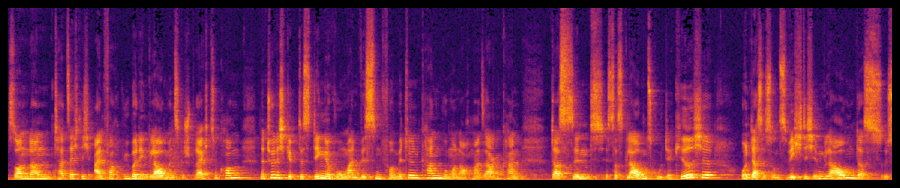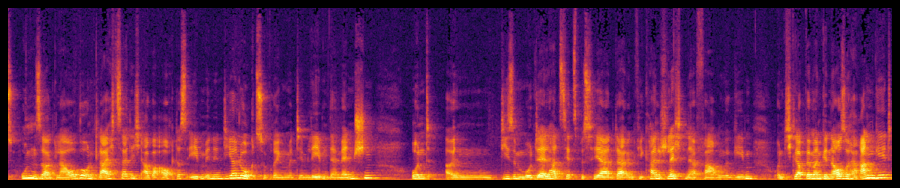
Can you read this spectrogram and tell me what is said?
sondern tatsächlich einfach über den Glauben ins Gespräch zu kommen. Natürlich gibt es Dinge, wo man Wissen vermitteln kann, wo man auch mal sagen kann, das sind, ist das Glaubensgut der Kirche und das ist uns wichtig im Glauben, das ist unser Glaube und gleichzeitig aber auch das eben in den Dialog zu bringen mit dem Leben der Menschen und in diesem Modell hat es jetzt bisher da irgendwie keine schlechten Erfahrungen gegeben. Und ich glaube, wenn man genauso herangeht,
